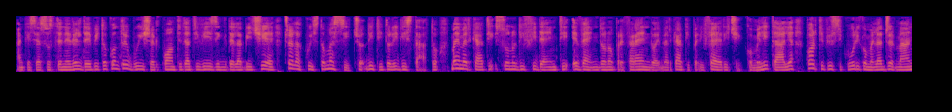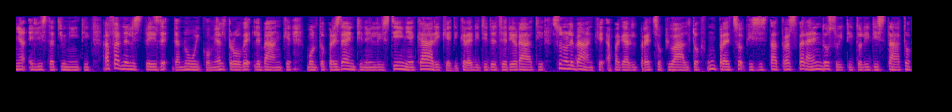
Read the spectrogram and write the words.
anche se a sostenere il debito contribuisce il quantitative easing della BCE, cioè l'acquisto massiccio di titoli di Stato. Ma i mercati sono difficili diffidenti e vendono, preferendo ai mercati periferici come l'Italia, porti più sicuri come la Germania e gli Stati Uniti. A farne le spese, da noi come altrove, le banche, molto presenti nei listini e cariche di crediti deteriorati. Sono le banche a pagare il prezzo più alto, un prezzo che si sta trasferendo sui titoli di Stato,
